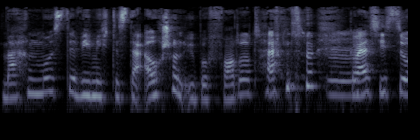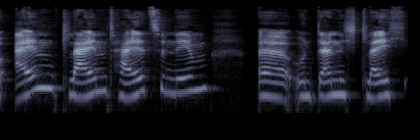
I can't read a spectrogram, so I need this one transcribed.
machen musste, wie mich das da auch schon überfordert hat, mhm. quasi so einen kleinen Teil zu nehmen äh, und dann nicht gleich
